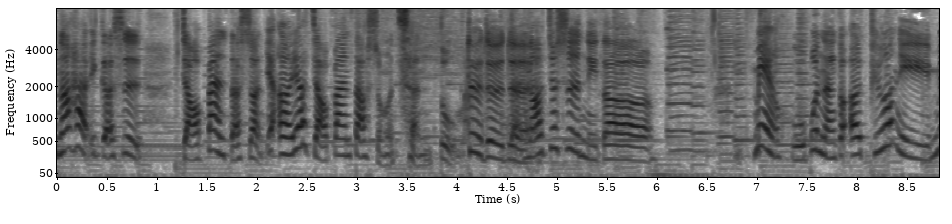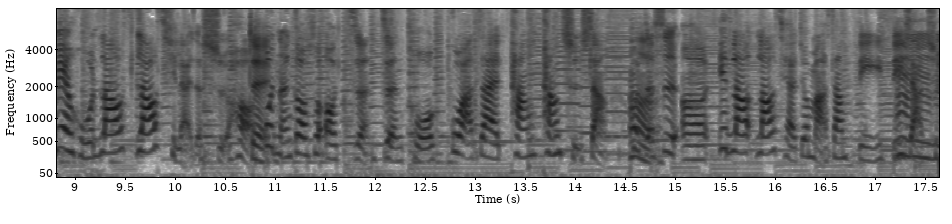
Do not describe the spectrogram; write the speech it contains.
然后还有一个是搅拌的时候，要呃要搅拌到什么程度嘛？对对对，然后就是你的。面糊不能够呃，比如说你面糊捞捞起来的时候，不能够说哦整整坨挂在汤汤匙上，或者是呃一捞捞起来就马上滴滴下去，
